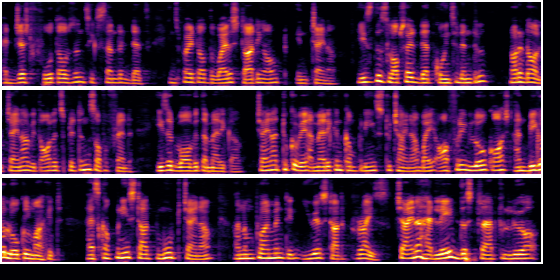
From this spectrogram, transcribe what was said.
had just 4600 deaths in spite of the virus starting out in China. Is this lopsided death coincidental? Not at all. China, with all its pretense of a friend, is at war with America. China took away American companies to China by offering low cost and bigger local market. As companies started to move to China, unemployment in US started to rise. China had laid this trap to lure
